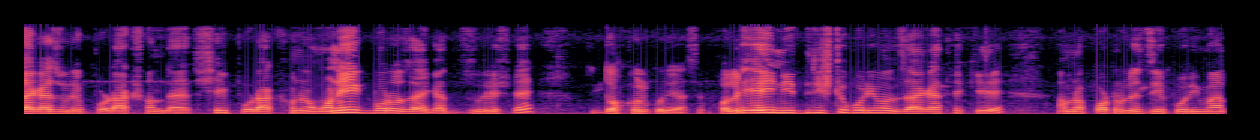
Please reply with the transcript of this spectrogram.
জায়গা জুড়ে প্রোডাকশন দেয়, সেই প্রোডাকশনে অনেক বড় জায়গা জুড়ে সে দখল করে আছে। ফলে এই নির্দিষ্ট পরিমাণ জায়গা থেকে আমরা পটলে যে পরিমাণ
